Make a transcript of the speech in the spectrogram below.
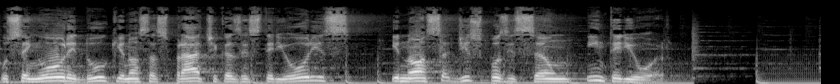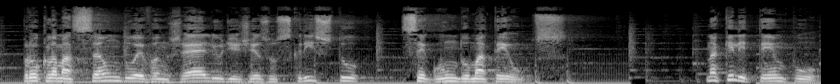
O Senhor eduque nossas práticas exteriores e nossa disposição interior. Proclamação do Evangelho de Jesus Cristo, segundo Mateus. Naquele tempo,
